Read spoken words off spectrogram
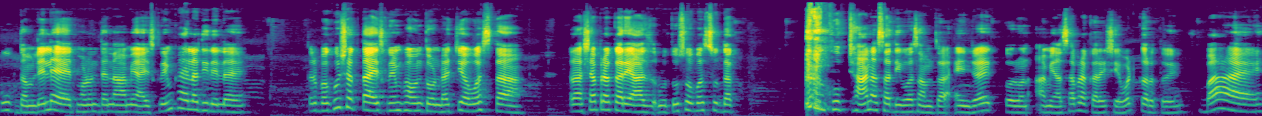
खूप दमलेले आहेत. म्हणून त्यांना आम्ही आईस्क्रीम खायला दिलेलं आहे. तर बघू शकता आईस्क्रीम खाऊन तोंडाची अवस्था. तर अशा प्रकारे आज ऋतूसोबतसुद्धा खूप छान असा दिवस आमचा एन्जॉय करून आम्ही असा प्रकारे शेवट करतो आहे बाय!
